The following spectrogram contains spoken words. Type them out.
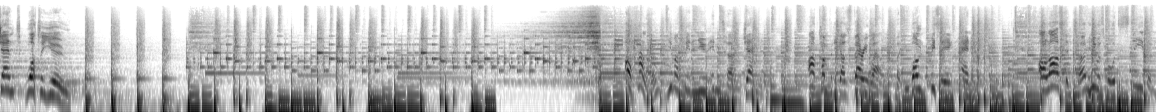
Gent. What are you? Oh, hello. You must be the new intern, Jenny. Our company does very well, but you won't be seeing any. Our last intern, he was called Stephen.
